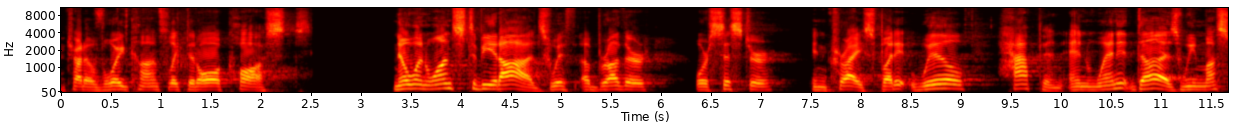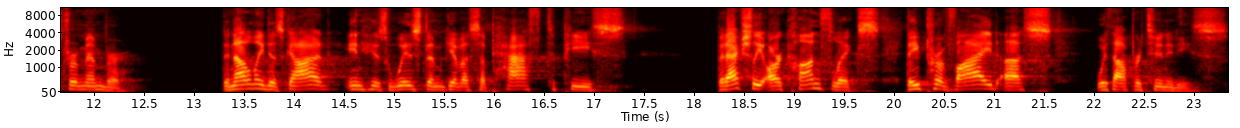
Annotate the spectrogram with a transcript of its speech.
I try to avoid conflict at all costs. No one wants to be at odds with a brother or sister in Christ, but it will happen. And when it does, we must remember that not only does God, in His wisdom, give us a path to peace, but actually our conflicts, they provide us with opportunities.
